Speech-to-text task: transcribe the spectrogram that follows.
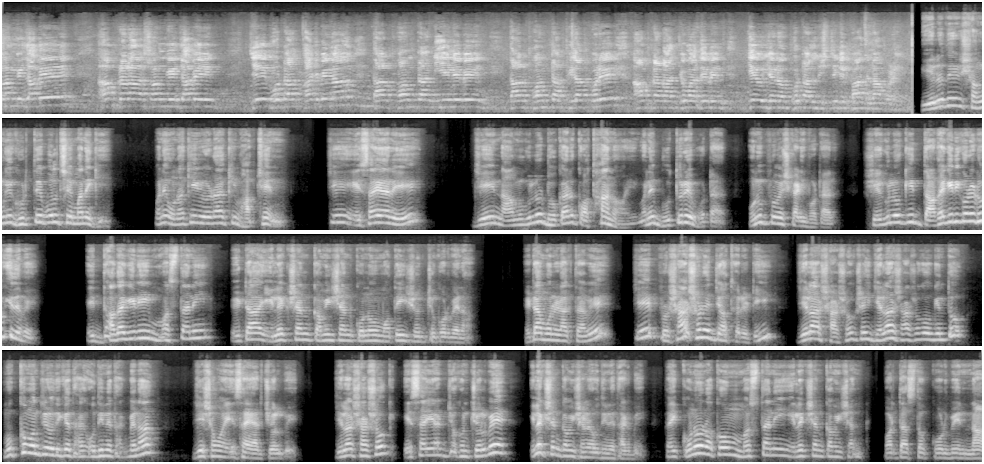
সঙ্গে যাবে, আপনারা সঙ্গে যাবেন। যে ভোটার থাকবে না, তার ফর্মটা নিয়ে নেবেন, তার ফর্মটা ফিল করে আপনারা জমা দেবেন। কেউ যেন ভোটার লিস্ট থেকে বাদ না পড়ে। বিএলওদের সঙ্গে ঘুরতে বলছে মানে কি? মানে ওনাকে ওরা কি ভাবছেন? যে এসআইআরে যে নামগুলো ঢোকার কথা নয় মানে ভুতুরে ভোটার, অনুপ্রবেশকারী ভোটার সেগুলো কি দাদাগিরি করে ঢুকিয়ে দেবে? এই দাদাগিরি, মস্তানি, এটা ইলেকশন কমিশন কোনো মতেই সহ্য করবে না। এটা মনে রাখতে হবে যে প্রশাসনের যে অথরিটি জেলা শাসক, সেই জেলা শাসকও কিন্তু মুখ্যমন্ত্রীর ওদিকে অধীনে থাকবে না যে সময় এসআইআর চলবে। জেলা শাসক এসআইআর যখন চলবে ইলেকশন কমিশনের অধীনে থাকবে। তাই কোনো রকম মস্তানি ইলেকশন কমিশন বরদাস্ত করবে না।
